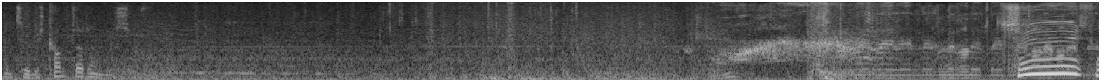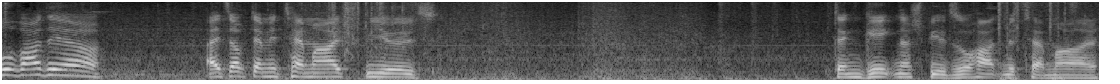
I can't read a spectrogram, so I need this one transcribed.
Natürlich kommt er dann nicht. Tschüss, wo war der? Als ob der mit Thermal spielt. Dein Gegner spielt so hart mit Thermal.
